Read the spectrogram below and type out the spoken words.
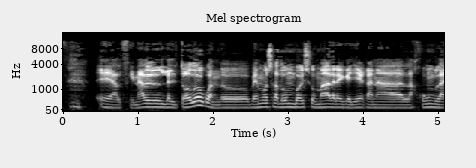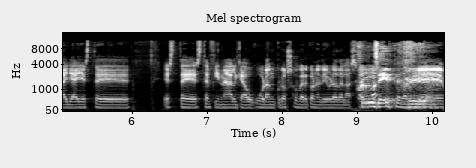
eh, al final del todo, cuando vemos a Dumbo y su madre que llegan a la jungla y hay este, este, este final que augura un crossover con el libro de la selva. Sí, eh,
